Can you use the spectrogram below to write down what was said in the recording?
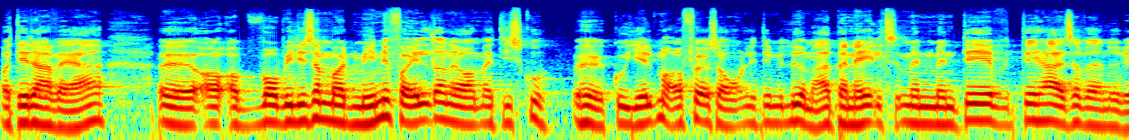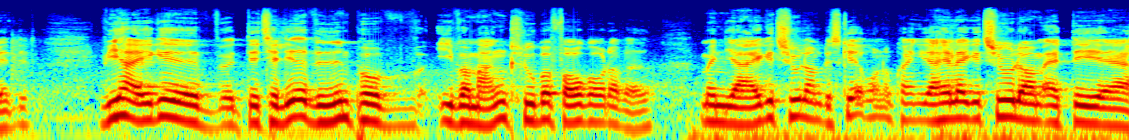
og det, der er værre. Øh, og, og hvor vi ligesom måtte minde forældrene om, at de skulle øh, kunne hjælpe med at opføre sig ordentligt. Det lyder meget banalt, men, men det, det har altså været nødvendigt. Vi har ikke øh, detaljeret viden på, i hvor mange klubber foregår der hvad. Men jeg er ikke i tvivl om, at det sker rundt omkring. Jeg er heller ikke i tvivl om, at det er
